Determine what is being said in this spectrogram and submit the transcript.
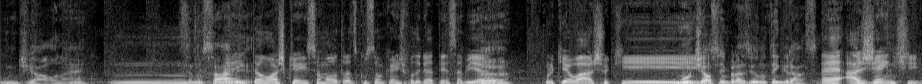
Mundial, né? Você não sabe? É, então, eu acho que isso é uma outra discussão que a gente poderia ter, sabia? Ah, Porque eu acho que. o Mundial sem Brasil não tem graça. É, a gente,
